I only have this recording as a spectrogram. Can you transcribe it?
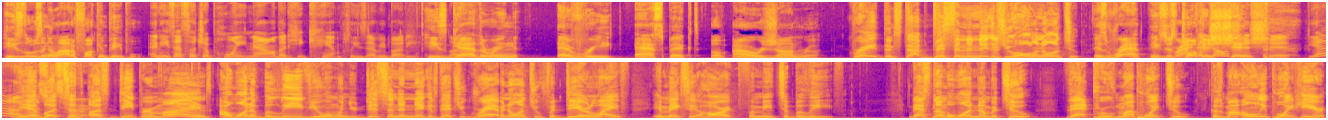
he's losing a lot of fucking people. And he's at such a point now that he can't please everybody. He's Like, gathering every aspect of our genre. Great, then stop dissing the niggas you holding on to. It's rap. He's just talking braggadocious shit. Yeah. Yeah, but to for- us deeper minds, I want to believe you. And when you dissing the niggas that you grabbing onto for dear life, it makes it hard for me to believe. That's number one. Number two, that proved my point too. Because my only point here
